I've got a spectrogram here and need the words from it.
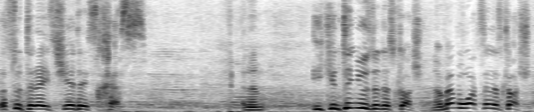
Let's do today's Shir today's Ches. And then he continues the discussion. Now remember what's the discussion?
